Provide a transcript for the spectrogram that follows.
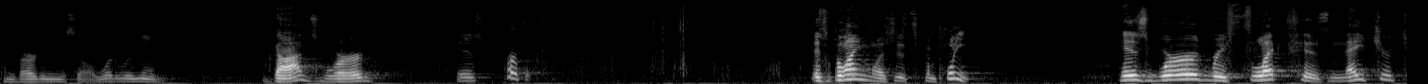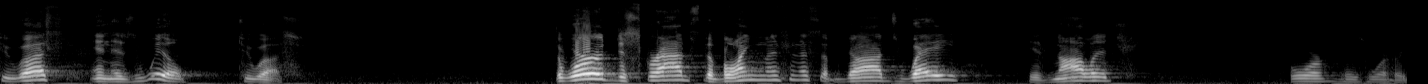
converting the soul. What do we mean? God's word is perfect. It's blameless, it's complete. His word reflects his nature to us and his will to us. The word describes the blamelessness of God's way, his knowledge, or his word.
